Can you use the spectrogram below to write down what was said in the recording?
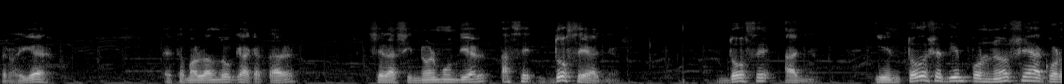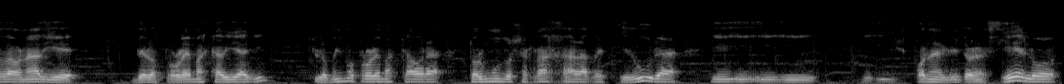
Pero oiga, estamos hablando que a Qatar se le asignó el Mundial hace 12 años. 12 años. Y en todo ese tiempo no se ha acordado nadie de los problemas que había allí. Los mismos problemas que ahora todo el mundo se raja las vestiduras y- y- ponen el grito en el cielo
